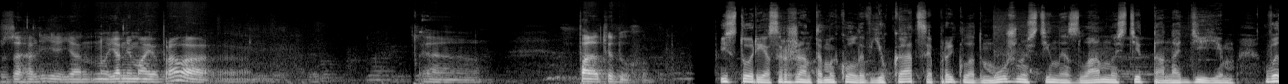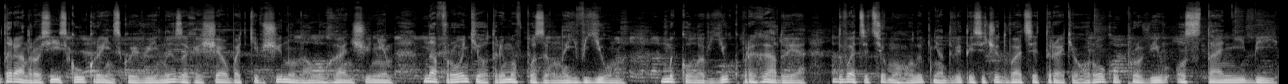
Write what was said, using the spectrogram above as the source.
Взагалі я, ну, я не маю права е, е, падати духом. Історія сержанта Миколи В'юка це приклад мужності, незламності та надії. Ветеран російсько-української війни захищав батьківщину на Луганщині. На фронті отримав позивний В'юн. Микола В'юк пригадує, 27 липня 2023 року провів останній бій,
